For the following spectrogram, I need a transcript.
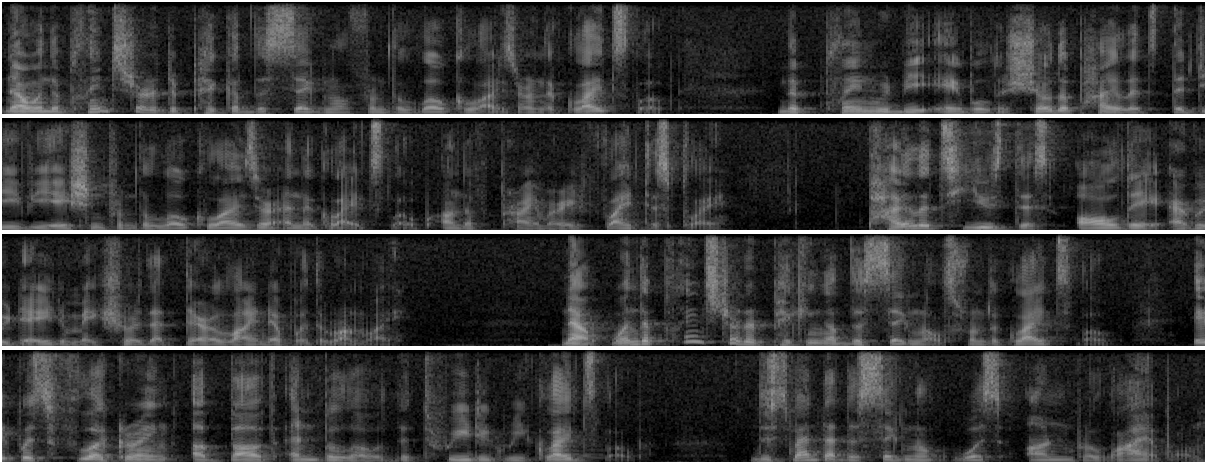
Now, when the plane started to pick up the signal from the localizer and the glide slope, the plane would be able to show the pilots the deviation from the localizer and the glide slope on the primary flight display. Pilots use this all day, every day to make sure that they're lined up with the runway. Now, when the plane started picking up the signals from the glide slope, it was flickering above and below the 3 degree glide slope. This meant that the signal was unreliable.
